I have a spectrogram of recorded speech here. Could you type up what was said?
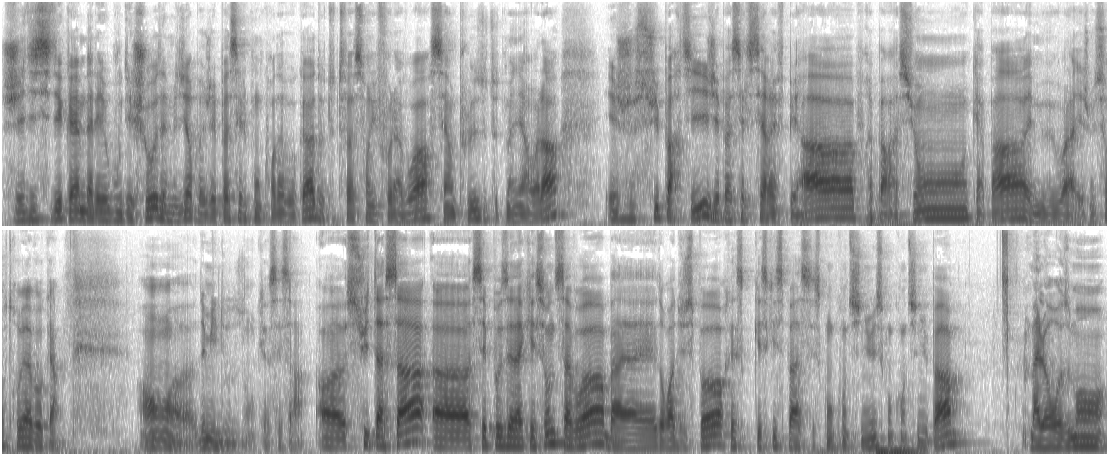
j'ai décidé quand même d'aller au bout des choses et me dire bah, j'ai passé le concours d'avocat, de toute façon il faut l'avoir, c'est un plus, de toute manière voilà. Et je suis parti, j'ai passé le CRFPA, préparation, CAPA, et, me, voilà, et je me suis retrouvé avocat en 2012. Euh, donc c'est ça. Euh, suite à ça, euh, c'est posé la question de savoir, bah, droit du sport, qu'est-ce qui se passe? Est-ce qu'on continue, est-ce qu'on continue pas? Malheureusement,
